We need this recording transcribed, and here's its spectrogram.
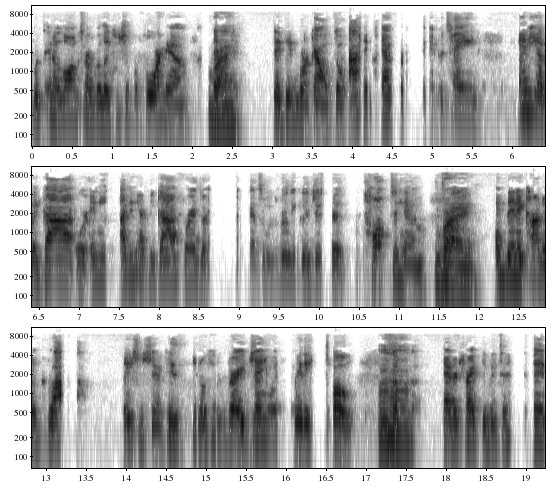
was in a long term relationship before him Right. that didn't work out. So I had never entertained any other guy or any I didn't have any guy friends or anything like that. So it was really good just to talk to him. Right. And then it kind of blocked the relationship. His you know, he was very genuine in the way that he spoke. Mhm. That attracted me to him. And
